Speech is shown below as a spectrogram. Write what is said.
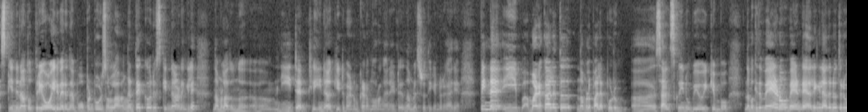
സ്കിന്നിനകത്ത് ഒത്തിരി ഓയിൽ വരുന്ന ഓപ്പൺ പോഴ്സ് ഉള്ള അങ്ങനത്തെ ഒക്കെ ഒരു സ്കിന്നാണെങ്കിൽ നമ്മളതൊന്ന് നീറ്റ് ആൻഡ് ക്ലീൻ ആക്കിയിട്ട് വേണം കിടന്നുറങ്ങാനായിട്ട്. നമ്മൾ ശ്രദ്ധിക്കേണ്ട ഒരു കാര്യമാണ്. പിന്നെ ഈ മഴക്കാലത്ത് നമ്മൾ പലപ്പോഴും സൺസ്ക്രീൻ ഉപയോഗിക്കുമ്പോൾ നമുക്കിത് വേണോ വേണ്ടേ? അല്ലെങ്കിൽ അതിനകത്തൊരു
